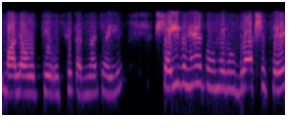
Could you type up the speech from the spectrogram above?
माला होती है उससे करना चाहिए। शैव है तो उन्हें रुद्राक्ष से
